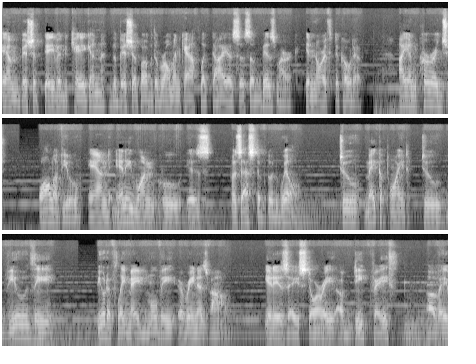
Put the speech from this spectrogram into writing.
am Bishop David Kagan, the Bishop of the Roman Catholic Diocese of Bismarck in North Dakota. I encourage all of you and anyone who is possessed of goodwill to make a point to view the beautifully made movie Irena's Vow. It is a story of deep faith, of a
